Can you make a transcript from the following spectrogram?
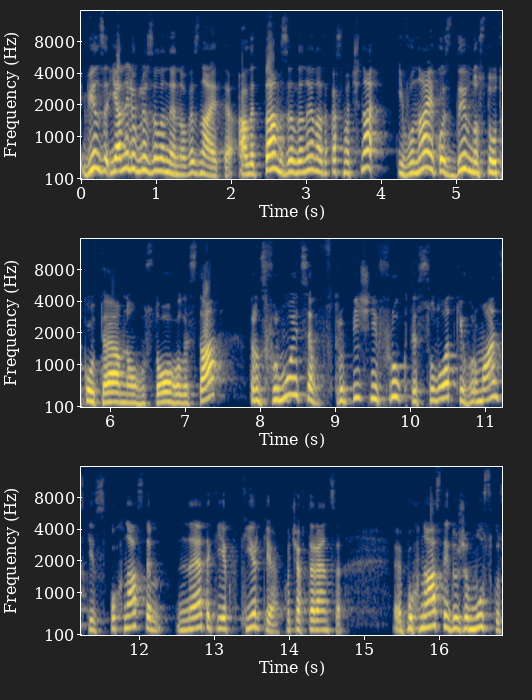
Він, я не люблю зеленину, ви знаєте, але там зеленина така смачна, і вона якось дивно з того такого темного, густого листа трансформується в тропічні фрукти, солодкі, гурманські, з пухнастим, не такі, як в кірки, хоча в теренце. Е, Пухнастий дуже мускус.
